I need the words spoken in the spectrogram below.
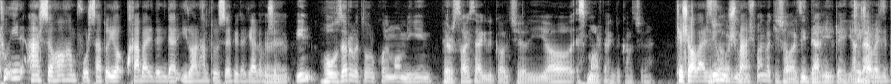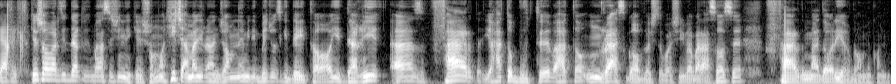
تو این عرصه ها هم فرصت ها یا خبری داریم در ایران هم توسعه پیدا کرده باشه؟ این حوزه رو به طور کل ما میگیم پرسایس اگریکالچر یا اسمارت اگریکالچر. کشاورزی هوشمند. و کشاورزی دقیقه یا کشاورزی دقیق. کشاورزی دقیق بحثش اینه که شما هیچ عملی رو انجام نمی‌دید بجز که دیتاهای دقیق از فرد یا حتی بوته و حتی اون رأس گاو داشته باشی و بر اساس فرد مداری اقدام می‌کنید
